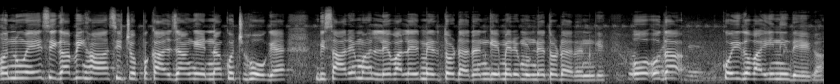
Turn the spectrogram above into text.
ਉਹਨੂੰ ਇਹ ਸੀਗਾ ਵੀ ਹਾਂ, ਅਸੀਂ ਚੁੱਪ ਕਰ ਜਾਾਂਗੇ ਇੰਨਾ ਕੁਝ ਹੋ ਗਿਆ। ਵੀ ਸਾਰੇ ਮਹੱਲੇ ਵਾਲੇ ਮੇਰੇ ਤੋਂ ਡਰਨਗੇ, ਮੇਰੇ ਮੁੰਡੇ ਤੋਂ ਡਰਨਗੇ। ਉਹ ਉਹਦਾ ਕੋਈ ਗਵਾਹੀ ਨਹੀਂ ਦੇਗਾ।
